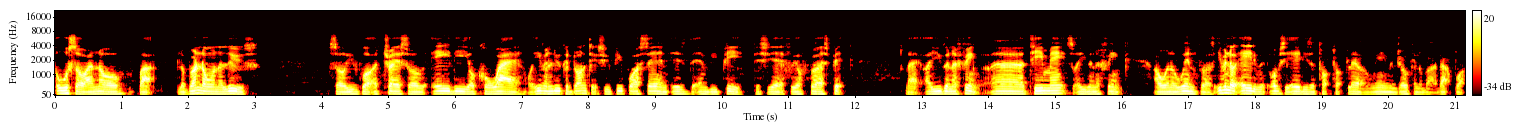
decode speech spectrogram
also I know, but LeBron don't want to lose. So you've got a trace of AD or Kawhi or even Luka Doncic, who people are saying is the MVP this year for your first pick. Like, are you gonna think uh, teammates? Are you gonna think I want to win first? Even though AD, obviously AD is a top top player, we ain't even joking about that. But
